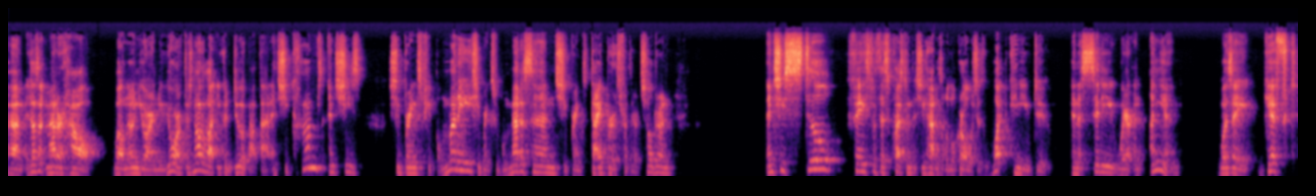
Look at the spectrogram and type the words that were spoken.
Um, it doesn't matter how well known you are in New York, there's not a lot you can do about that. And she comes and she's she brings people money, she brings people medicine, she brings diapers for their children. And she's still faced with this question that she had as a little girl, which is what can you do in a city where an onion was a gift,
